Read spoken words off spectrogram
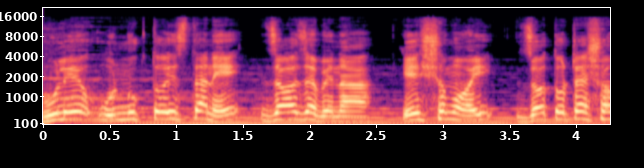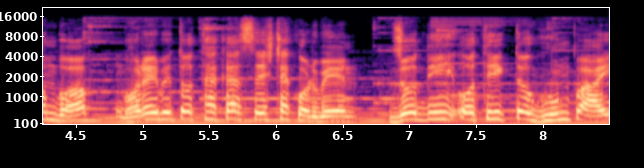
ভুলে উন্মুক্ত স্থানে যাওয়া যাবে না। এ সময় যতটা সম্ভব ঘরের ভেতর থাকার চেষ্টা করবেন। যদি অতিরিক্ত ঘুম পায়,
